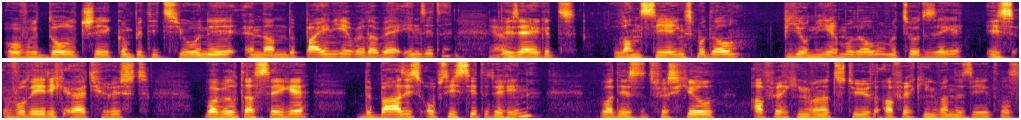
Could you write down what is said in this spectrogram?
over Dolce, Competizione en dan de Pioneer waar dat wij in zitten. Dat is eigenlijk het lanceringsmodel, pioniermodel om het zo te zeggen. Is volledig uitgerust. Wat wil dat zeggen? De basisopties zitten erin. Wat is het verschil? Afwerking van het stuur, afwerking van de zetels,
